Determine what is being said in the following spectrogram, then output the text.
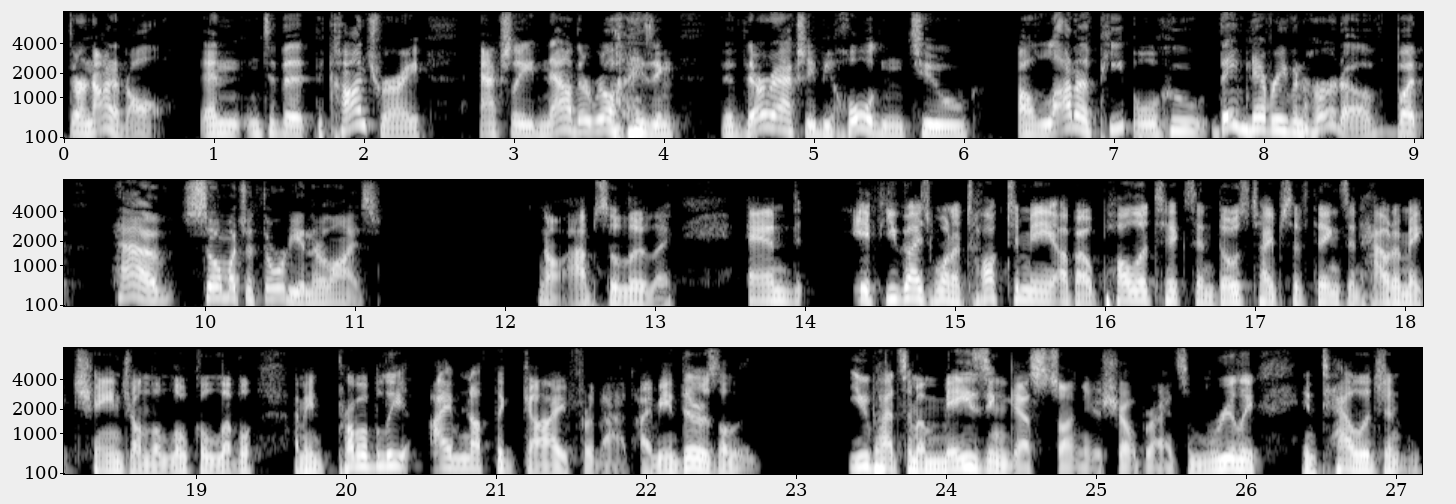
they're not at all. And, and to the, the contrary, actually, now they're realizing that they're actually beholden to a lot of people who they've never even heard of, but have so much authority in their lives. No, absolutely. And if you guys want to talk to me about politics and those types of things and how to make change on the local level, I mean, probably I'm not the guy for that. I mean, there's a you've had some amazing guests on your show, Brian, some really intelligent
